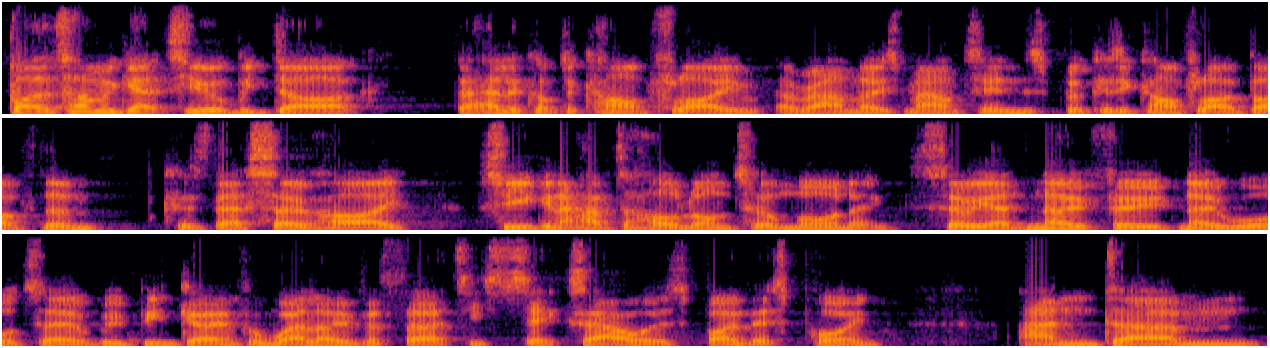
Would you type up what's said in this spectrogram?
By the time we get to you, it'll be dark. The helicopter can't fly around those mountains because it can't fly above them because they're so high. So you're going to have to hold on till morning. So we had no food, no water. We've been going for well over 36 hours by this point. point, and um,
